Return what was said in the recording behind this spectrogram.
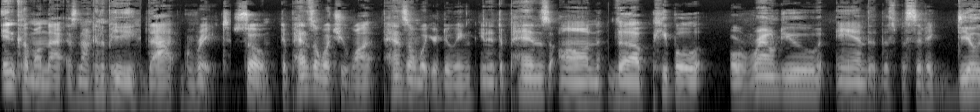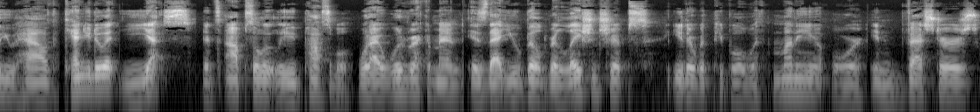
income on that is not going to be that great. So, depends on what you want, depends on what you're doing, and it depends on the people around you and the specific deal you have. Can you do it? Yes, it's absolutely possible. What I would recommend is that you build relationships either with people with money or investors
